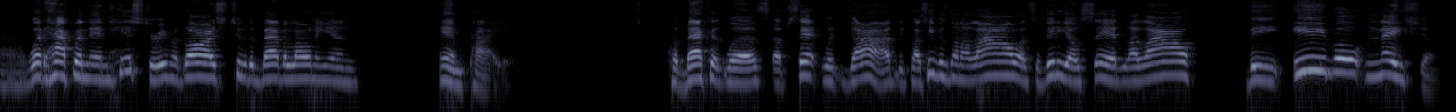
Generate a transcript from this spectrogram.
uh, what happened in history in regards to the Babylonian Empire. Habakkuk was upset with God because he was going to allow, as the video said, allow the evil nation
